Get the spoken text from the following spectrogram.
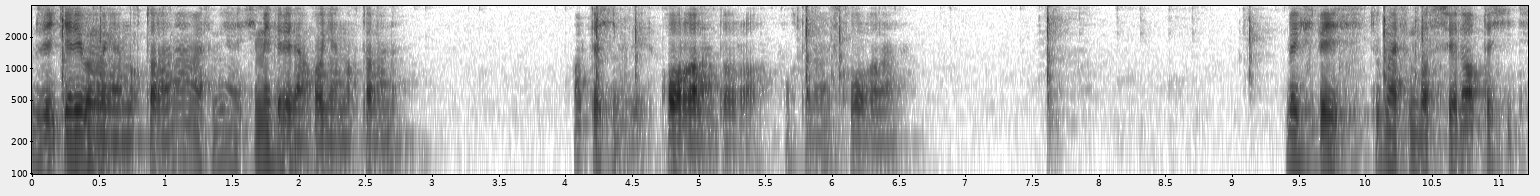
bizga kerak bo'lmagan nuqtalarni hammasini ya'ni simmetriyadan qolgan nuqtalarni olib tashlaymiz qovurg'alarni to'g'riroq nuqtalar emas qovurg'alarni backspace tugmasini bossanglar olib tashlaydi.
